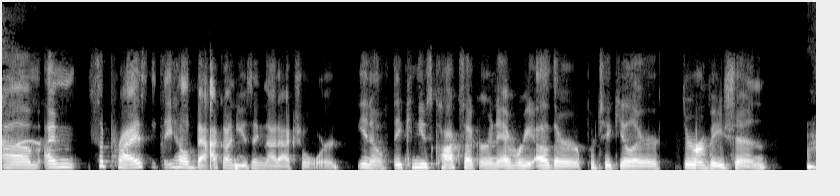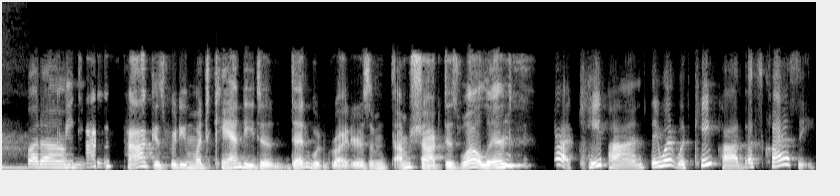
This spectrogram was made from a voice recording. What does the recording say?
Um, I'm surprised that they held back on using that actual word. You know, they can use cocksucker in every other particular derivation. But um, I mean, um, cock is pretty much candy to Deadwood writers. I'm I'm shocked as well, Lynn. Yeah, capon. They went with capon. That's classy.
